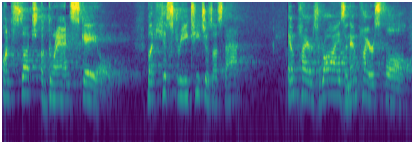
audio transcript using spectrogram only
on such a grand scale. But history teaches us that. Empires rise and empires fall,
